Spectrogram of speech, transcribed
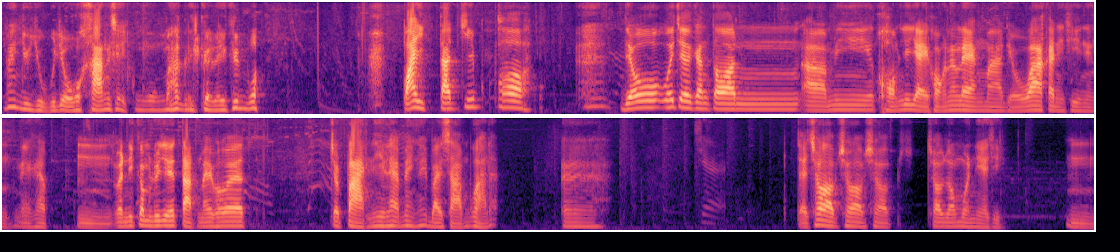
แม่งอยู่ๆวิดีโอค้างเฉยกูงงมากเลยเกิดอะไรขึ้นวะไปตัดคลิปพ่อเดี๋ยวไว้เจอกันตอนอมีของใหญ่ๆของแรงๆมาเดี๋ยวว่ากันอีกทีหนึ่งนะครับ อืม วันนี้ก็ไม่รู้จะตัดไหมเพราะว่าจนป่านนี้แล้วแม่งให้ใบายสามกว่าแล้วเออ แต่ชอบชอบชอบชอบน้องมวนเนียจริง อืม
